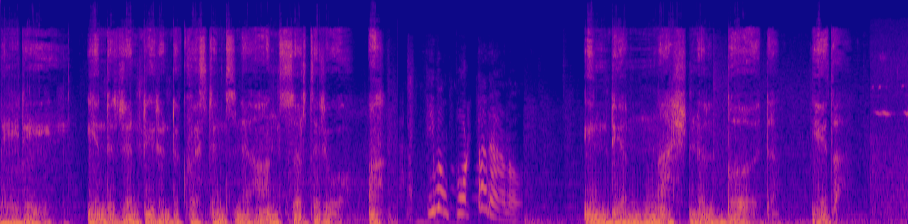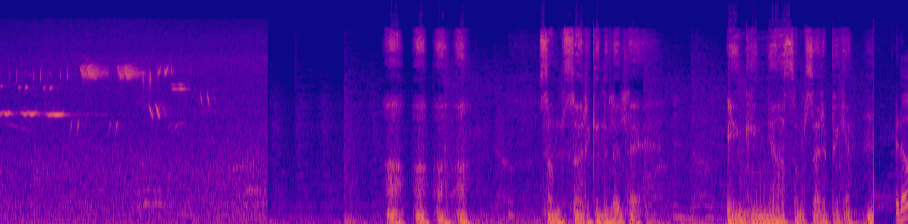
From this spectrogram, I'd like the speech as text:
lady. എന്റെ രണ്ട് രണ്ട് ക്വസ്റ്റ്യൻസിന് ആൻസർ തരുമോ ഇവൻ പൊട്ടനാണോ ഇന്ത്യൻ നാഷണൽ ബേർഡ് ഏതാ സംസാരിക്കുന്നില്ലല്ലേ എങ്കിൽ ഞാൻ സംസാരിപ്പിക്കാം എടോ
